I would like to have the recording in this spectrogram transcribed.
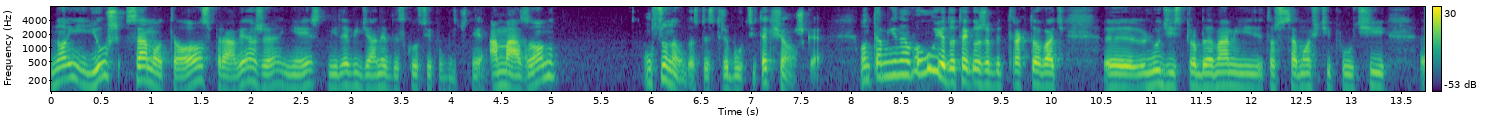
No i już samo to sprawia, że nie jest mile widziany w dyskusji publicznej. Amazon usunął go z dystrybucji, tę książkę. On tam nie nawołuje do tego, żeby traktować y, ludzi z problemami tożsamości płci y,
